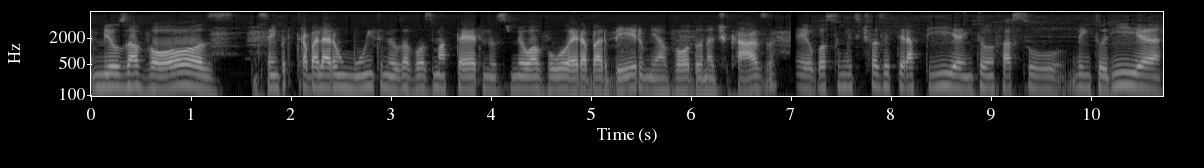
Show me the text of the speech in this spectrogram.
meus avós sempre trabalharam muito, meus avós maternos. Meu avô era barbeiro, minha avó dona de casa. Eu gosto muito de fazer terapia, então eu faço mentoria,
